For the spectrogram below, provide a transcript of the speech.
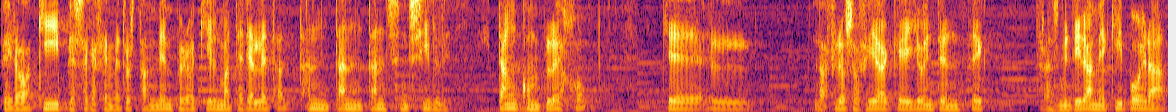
Pero aquí, pese a que 100 metros también, pero aquí el material es tan, tan, tan, tan sensible y tan complejo que el, la filosofía que yo intenté transmitir a mi equipo era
